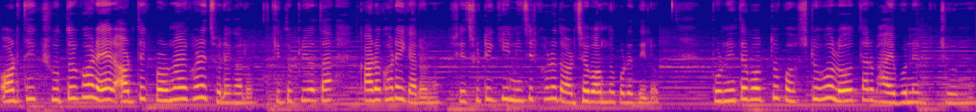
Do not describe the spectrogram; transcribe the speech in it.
অর্ধেক সুতোর ঘরে আর অর্ধেক প্রণয়ের ঘরে চলে গেল। কিন্তু প্রিয়তা কারও ঘরেই গেল না। সে ছুটে গিয়ে নিজের ঘরে দরজা বন্ধ করে দিল। প্রণীতার বড্ড কষ্ট হলো তার ভাই বোনের জন্য।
